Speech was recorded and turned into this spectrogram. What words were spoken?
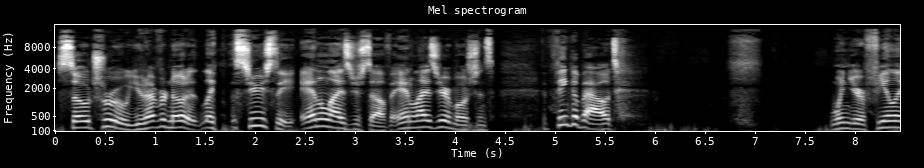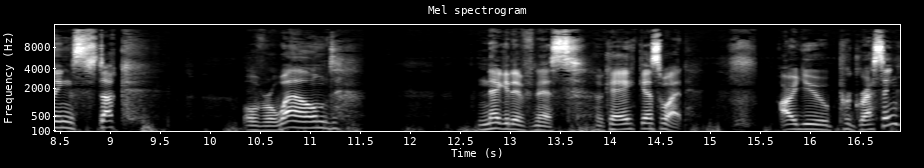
so true. You never notice. Like, seriously, analyze yourself, analyze your emotions. Think about when you're feeling stuck, overwhelmed, negativeness. Okay, guess what? Are you progressing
